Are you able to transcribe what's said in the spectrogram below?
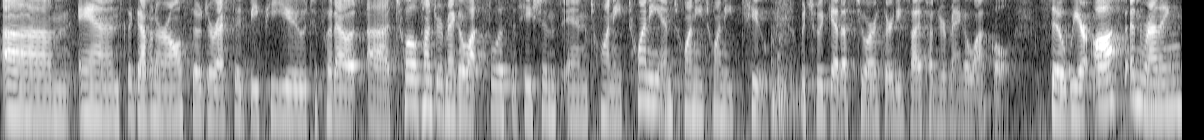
Um, and the governor also directed BPU to put out uh, 1,200 megawatt solicitations in 2020 and 2022, which would get us to our 3,500 megawatt goal. So we are off and running.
